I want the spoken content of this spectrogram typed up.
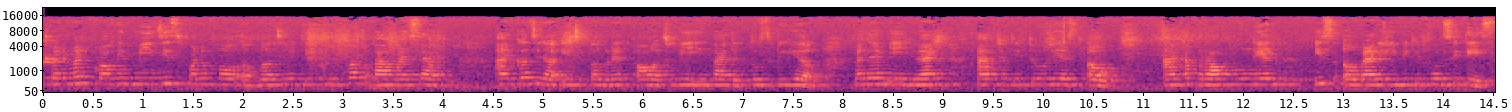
you very much giving me this wonderful opportunity to talk about myself. I consider it a great honor to be invited to speak here. My name is Yuan. I'm 22 years old. I come from Hung Yen. It's a very beautiful city.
